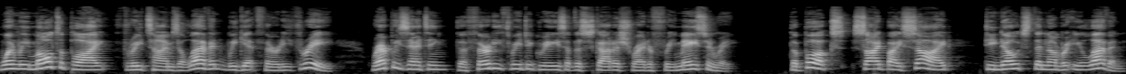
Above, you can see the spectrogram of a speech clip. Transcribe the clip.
When we multiply 3 times 11, we get 33, representing the 33 degrees of the Scottish Rite of Freemasonry. The books, side by side, denotes the number 11,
